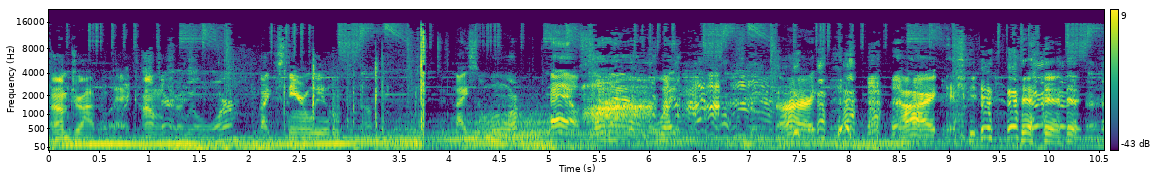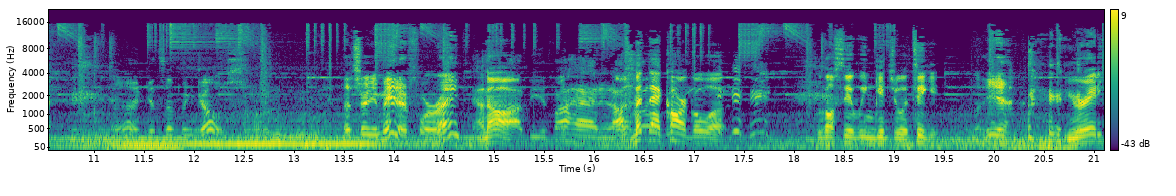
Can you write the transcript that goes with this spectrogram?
I'm driving back. I don't steering wheel warm. Like the steering wheel. It's nice and warm. Al, slow down, boy. All right, all right. Yeah, it gets up and goes. That's what you made it for, right? no, I'd be if I had it. I'd let that car go up. We're gonna see if we can get you a ticket. Yeah. You ready?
